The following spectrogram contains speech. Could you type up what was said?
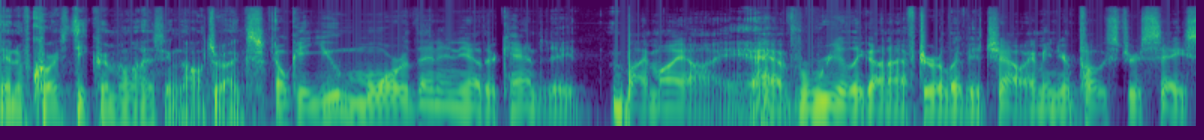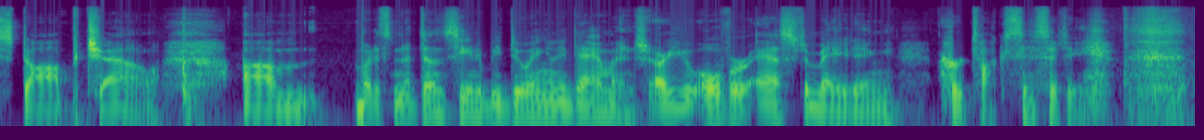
and of course, decriminalizing all drugs. Okay, you more than any other candidate, by my eye, have really gone after Olivia Chow. I mean, your posters say "Stop Chow." Um, but it doesn't seem to be doing any damage. Are you overestimating her toxicity?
